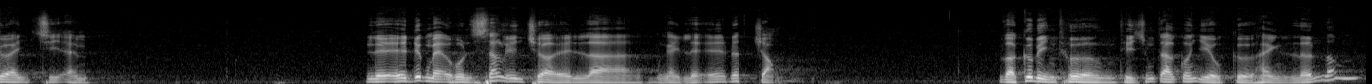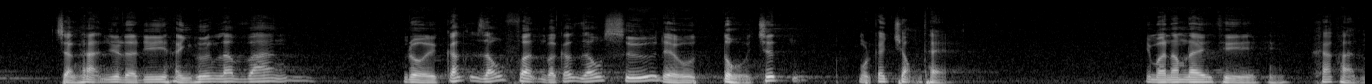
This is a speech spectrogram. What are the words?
Thưa anh chị em, lễ Đức Mẹ Hồn Xác lên trời là ngày lễ rất trọng. Và cứ bình thường thì chúng ta có nhiều cử hành lớn lắm. Chẳng hạn như là đi hành hương la vang. Rồi các giáo phận và các giáo sứ đều tổ chức một cách trọng thể. Nhưng mà năm nay thì khác hẳn.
